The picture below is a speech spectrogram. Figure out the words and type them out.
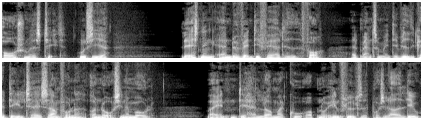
Aarhus Universitet. Hun siger, læsning er en nødvendig færdighed for, at man som individ kan deltage i samfundet og nå sine mål. Hvad enten det handler om at kunne opnå indflydelse på sit eget liv,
